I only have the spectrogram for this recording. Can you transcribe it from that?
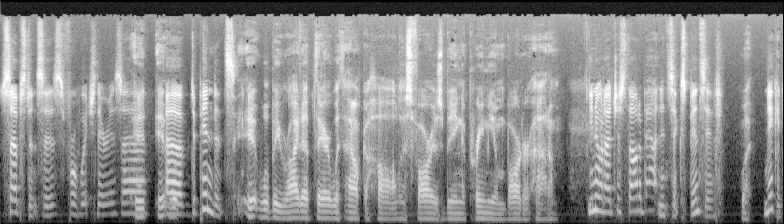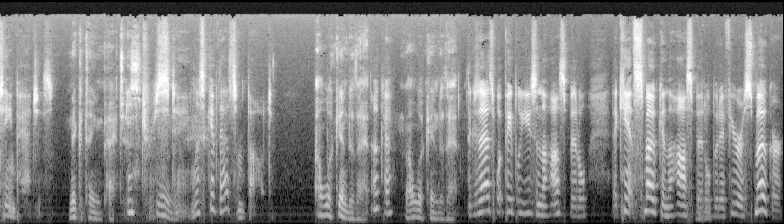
substances for which there is a, it, it a will, dependency. It will be right up there with alcohol as far as being a premium barter item. You know what I just thought about, and it's expensive. What? Nicotine patches. Nicotine patches. Interesting. Hmm. Let's give that some thought. I'll look into that. Okay. I'll look into that. Because that's what people use in the hospital. They can't smoke in the hospital, mm-hmm. but if you're a smoker,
